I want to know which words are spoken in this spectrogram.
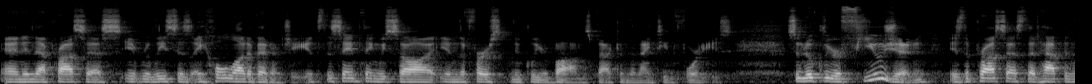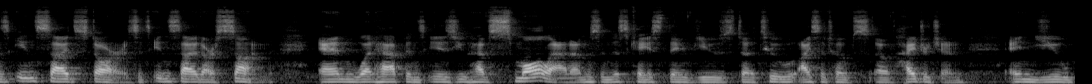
And in that process, it releases a whole lot of energy. It's the same thing we saw in the first nuclear bombs back in the 1940s. So, nuclear fusion is the process that happens inside stars, it's inside our sun. And what happens is you have small atoms, in this case, they've used uh, two isotopes of hydrogen, and you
